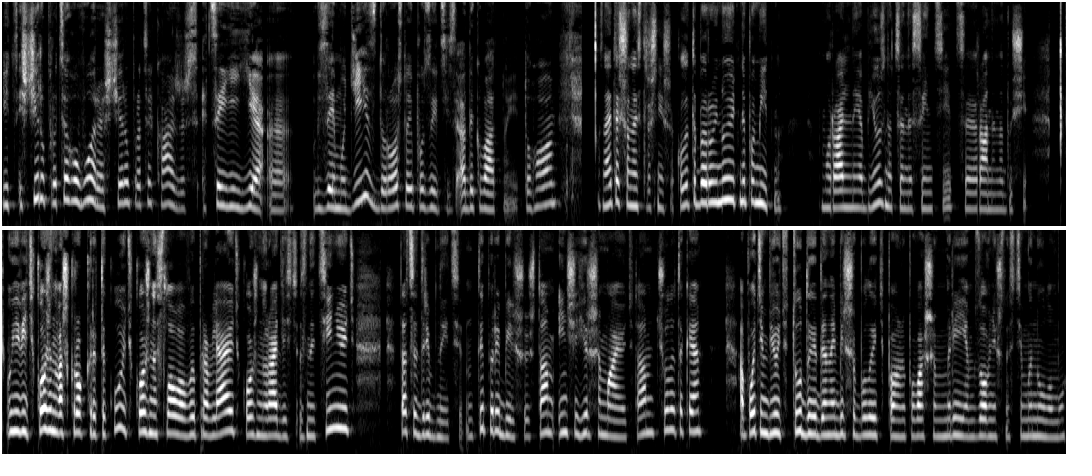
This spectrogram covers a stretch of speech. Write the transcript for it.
і щиро про це говориш, щиро про це кажеш. Це і є е, взаємодія з дорослої позиції, з адекватної. Того знаєте, що найстрашніше? Коли тебе руйнують непомітно. Моральний аб'юз на це не синці, це рани на душі. Уявіть, кожен ваш крок критикують, кожне слово виправляють, кожну радість знецінюють. Та це дрібниці. Ти перебільшуєш, там інші гірше мають. Там чули таке? А потім б'ють туди, де найбільше болить по, вашим мріям, зовнішності, минулому.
